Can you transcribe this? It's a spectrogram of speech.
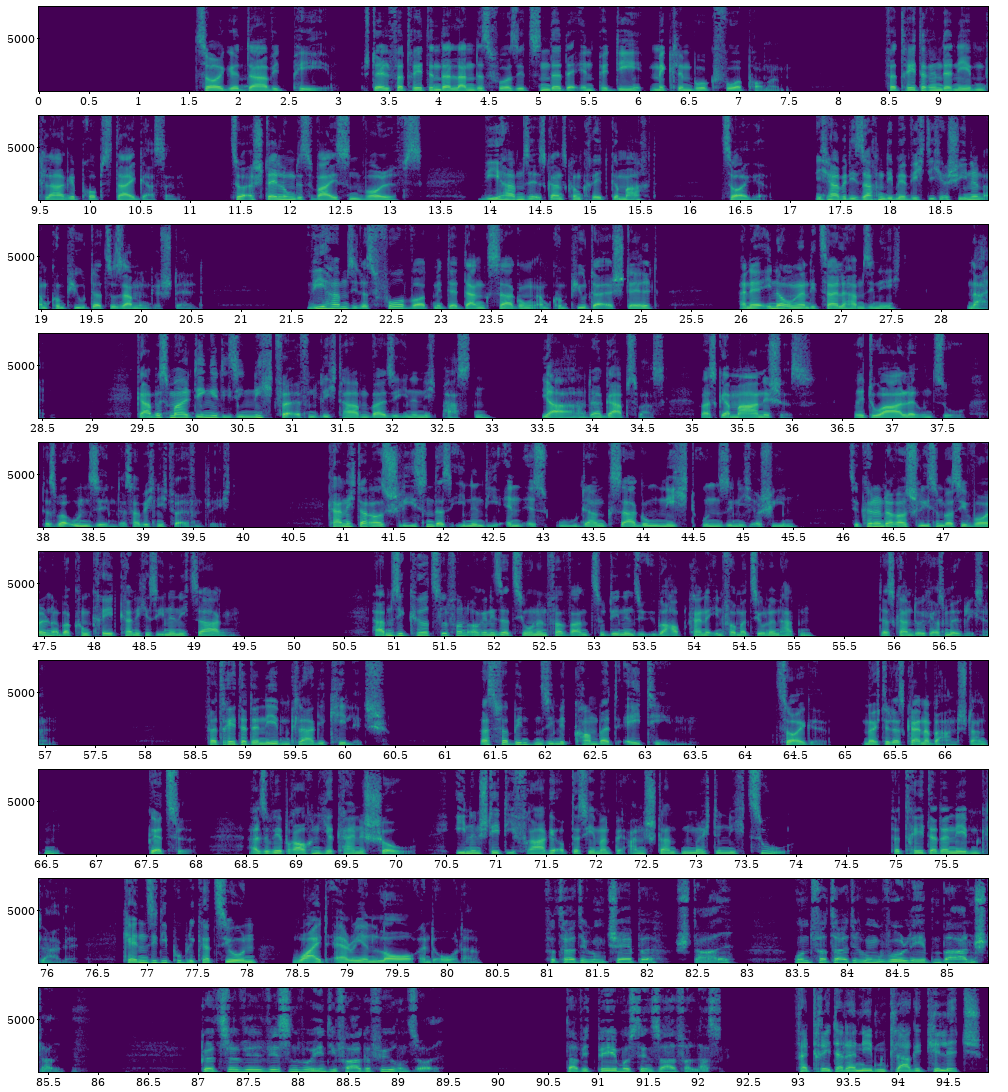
Zeuge David P., stellvertretender Landesvorsitzender der NPD Mecklenburg-Vorpommern. Vertreterin der Nebenklage Propsteigasse. Zur Erstellung des Weißen Wolfs. Wie haben Sie es ganz konkret gemacht? Zeuge. Ich habe die Sachen, die mir wichtig erschienen, am Computer zusammengestellt. Wie haben Sie das Vorwort mit der Danksagung am Computer erstellt? Eine Erinnerung an die Zeile haben Sie nicht? Nein. Gab es mal Dinge, die Sie nicht veröffentlicht haben, weil sie Ihnen nicht passten? Ja, da gab's was. Was Germanisches. Rituale und so. Das war Unsinn, das habe ich nicht veröffentlicht. Kann ich daraus schließen, dass Ihnen die NSU-Danksagung nicht unsinnig erschien? Sie können daraus schließen, was Sie wollen, aber konkret kann ich es Ihnen nicht sagen. Haben Sie Kürzel von Organisationen verwandt, zu denen Sie überhaupt keine Informationen hatten? Das kann durchaus möglich sein. Vertreter der Nebenklage Kilic. Was verbinden Sie mit Combat 18? Zeuge. Möchte das keiner beanstanden? Götzl. Also wir brauchen hier keine Show. Ihnen steht die Frage, ob das jemand beanstanden möchte, nicht zu. Vertreter der Nebenklage. Kennen Sie die Publikation White Aryan Law and Order? Verteidigung Zschäpe, Stahl und Verteidigung Wohlleben beanstanden. Götzel will wissen, wohin die Frage führen soll. David P. muss den Saal verlassen. Vertreter der Nebenklage Kilic.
